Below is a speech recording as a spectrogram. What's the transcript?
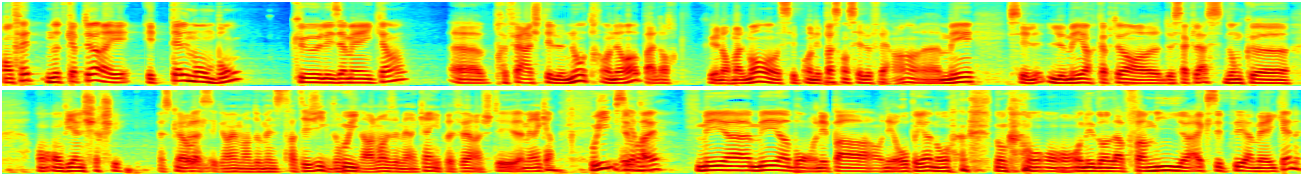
En fait, notre capteur est, est tellement bon que les Américains euh, préfèrent acheter le nôtre en Europe alors que normalement on n'est pas censé le faire, hein, mais c'est le meilleur capteur de sa classe, donc euh, on, on, vient le chercher. Parce que voilà, c'est quand même un domaine stratégique, donc oui. généralement les Américains ils préfèrent acheter américain. Oui, c'est vrai. Pas... Mais, euh, mais euh, bon, on n'est pas, on est européen, non donc on, on, est dans la famille acceptée américaine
